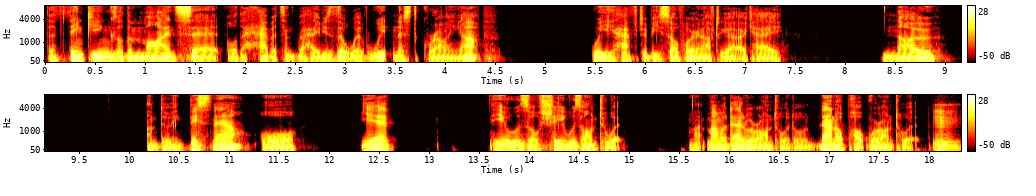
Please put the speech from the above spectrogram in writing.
the thinkings or the mindset or the habits and behaviors that we've witnessed growing up, we have to be self aware enough to go, okay, no, I'm doing this now, or yeah, he was or she was onto it. My mum or dad were onto it, or nan or pop were onto it, Mm.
